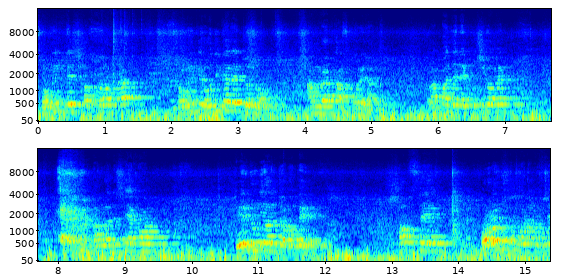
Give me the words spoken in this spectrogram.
শ্রমিকদের স্বার্থ রক্ষা শ্রমিকের অধিকারের জন্য আমরা কাজ করে যাচ্ছি। আপনারা জেনে খুশি হবেন। বাংলাদেশে এখন ট্রেড ইউনিয়ন জগতে সবচেয়ে বড় সংগঠন হচ্ছে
